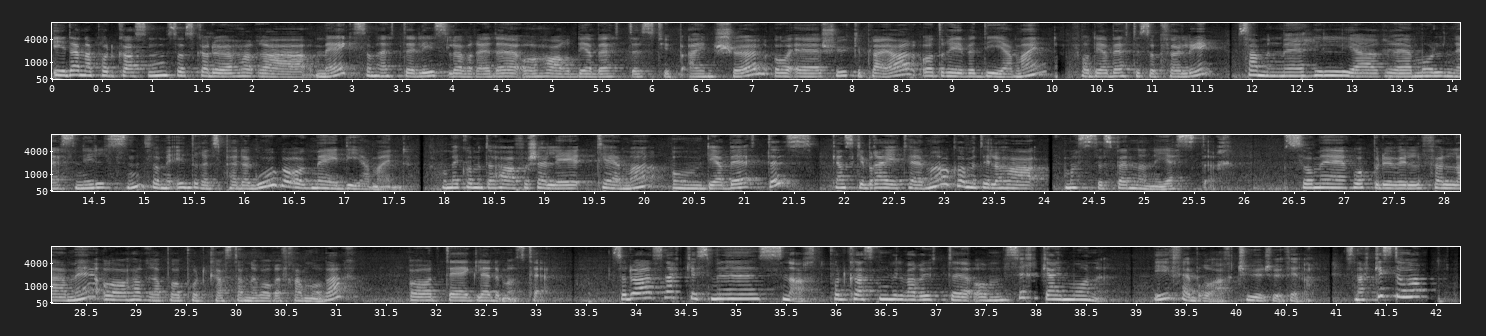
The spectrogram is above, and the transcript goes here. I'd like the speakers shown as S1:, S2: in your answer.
S1: I denne podkasten skal du høre meg, som heter Lise Løvereide og har diabetes type 1 sjøl, og er sykepleier og driver Diamine for diabetesoppfølging. Sammen med Hiljar Molnes Nilsen, som er idrettspedagog og òg med i Diamind. Og vi kommer til å ha forskjellige tema om diabetes. Ganske brede tema, og kommer til å ha masse spennende gjester. Så vi håper du vil følge med og høre på podkastene våre framover. Og det gleder vi oss til. Så da snakkes vi snart. Podkasten vil være ute om ca. en måned. I februar 2024. Snakkes da!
